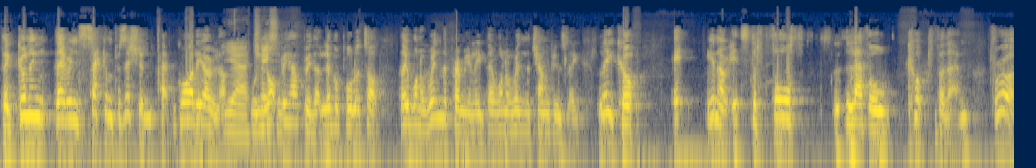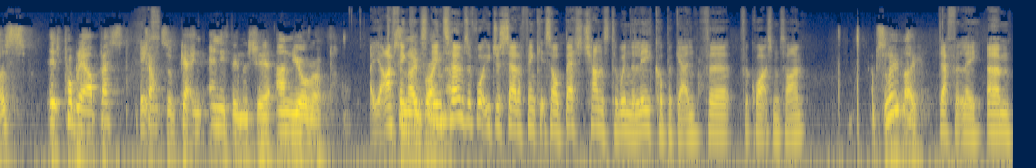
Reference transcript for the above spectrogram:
They're gunning. They're in second position. Pep Guardiola Yeah, will not be happy that Liverpool are top. They want to win the Premier League. They want to win the Champions League. League Cup. It you know it's the fourth level cup for them. For us, it's probably our best It's- chance of getting anything this year and Europe. I I think in terms of what you just said, I think it's our best chance to win the League Cup again for, for quite some time. Absolutely. Definitely. Um,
